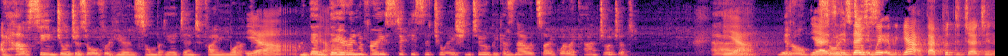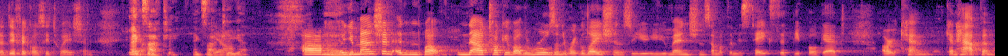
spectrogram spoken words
I have seen judges over here and somebody identifying work. Yeah. And then yeah. they're in a very sticky situation too because now it's like, well, I can't judge it. Uh, Yeah. You know? Yeah, so it's, it's they, just- we, yeah, that put the judge in a difficult situation. exactly, exactly, yeah. Um, Um, you mentioned, and well, now talking about the rules and the regulations, you, you mentioned some of the mistakes that people get or can can happen,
